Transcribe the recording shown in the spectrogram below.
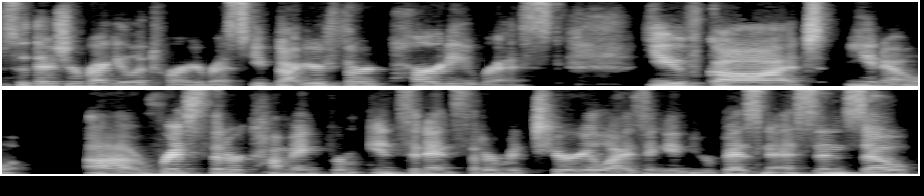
so there's your regulatory risk. You've got your third party risk. You've got, you know, uh, risks that are coming from incidents that are materializing in your business. And so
